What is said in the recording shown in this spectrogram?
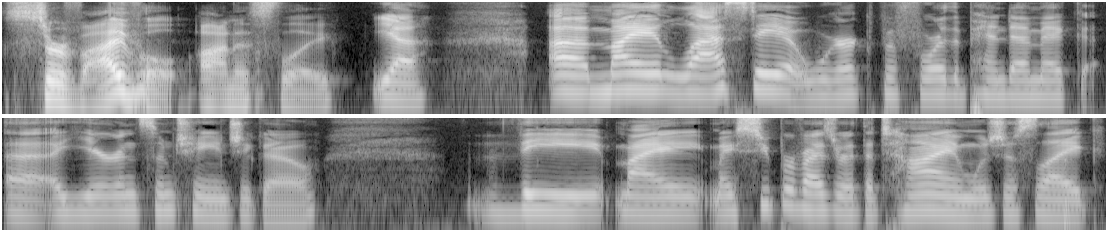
survival honestly Yeah. Uh, my last day at work before the pandemic, uh, a year and some change ago, the my my supervisor at the time was just like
